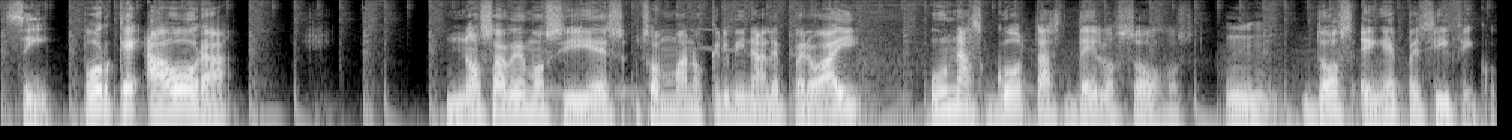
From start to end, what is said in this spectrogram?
Sí. Porque ahora no sabemos si es, son manos criminales, pero hay unas gotas de los ojos, Mm. dos en específico.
